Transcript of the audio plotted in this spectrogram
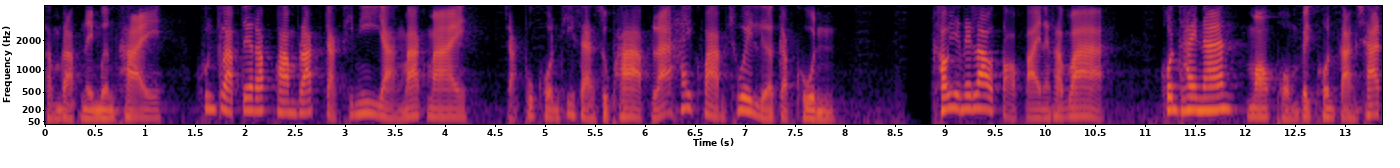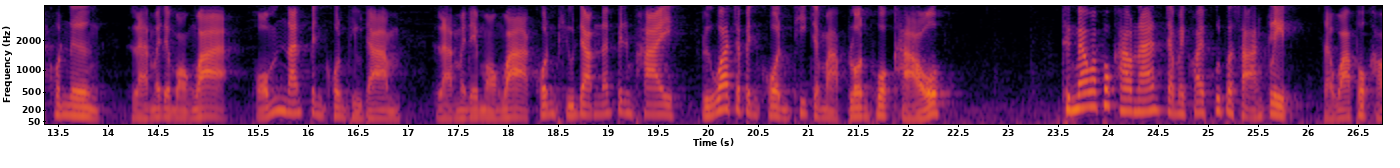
สำหรับในเมืองไทย คุณกลับได้รับความรักจากที่นี่อย่างมากมาย จากผู้คนที่แสนสุภาพและให้ความช่วยเหลือกับคุณ เขายังได้เล่าต่อไปนะครับว่า คนไทยนั้นมองผมเป็นคนต่างชาติคนหนึ่ง และไม่ได้มองว่าผมนั้นเป็นคนผิวดำและไม่ได้มองว่าคนผิวดำนั้นเป็นภัย หรือว่าจะเป็นคนที่จะมาปล้นพวกเขา ถึงแม้ว่าพวกเขานั้นจะไม่ค่อยพูดภาษาอังกฤษ แต่ว่าพวกเขา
